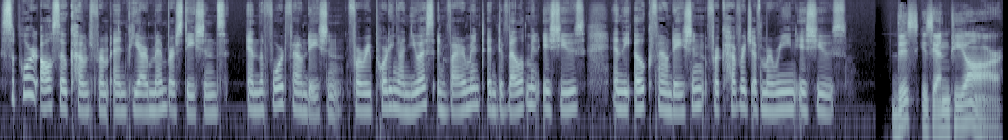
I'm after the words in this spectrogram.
Support also comes from NPR member stations and the Ford Foundation for reporting on U.S. environment and development issues, and the Oak Foundation for coverage of marine issues. This is NPR,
